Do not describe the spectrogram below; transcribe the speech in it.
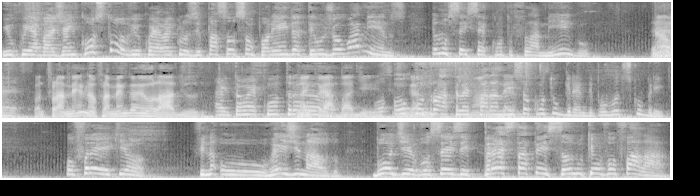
E o Cuiabá já encostou, viu? O Cuiabá, inclusive, passou o São Paulo e ainda tem um jogo a menos. Eu não sei se é contra o Flamengo. Não, é... contra o Flamengo não. O Flamengo ganhou lá. De... Ah, então é contra. Lá em Cuiabá de, ou, ou contra o Atlético Paranaense ou contra o Grêmio. Depois eu vou descobrir. Ô, Frei, aqui, ó. O Reginaldo. Bom dia, vocês e presta atenção no que eu vou falar.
